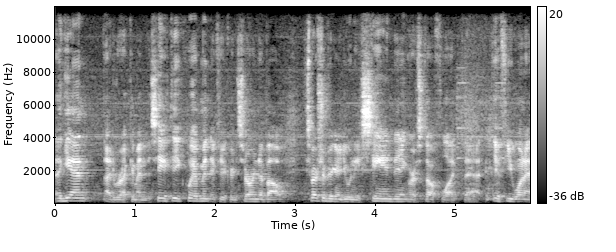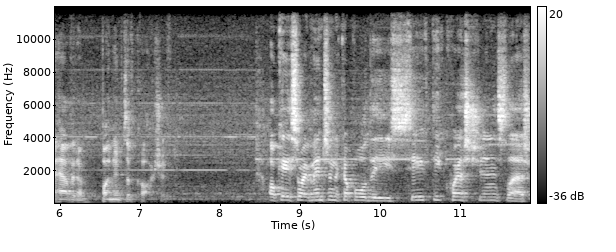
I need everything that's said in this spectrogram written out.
Again, I'd recommend the safety equipment if you're concerned about, especially if you're gonna do any sanding or stuff like that, if you wanna have an abundance of caution. Okay, so I mentioned a couple of the safety questions slash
